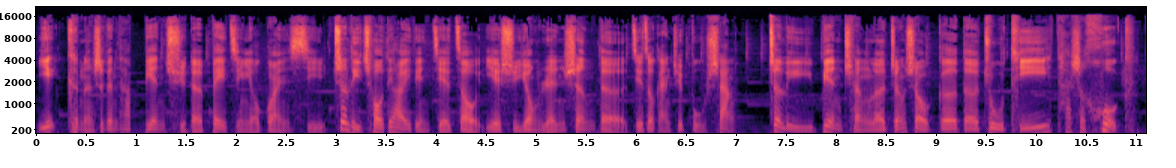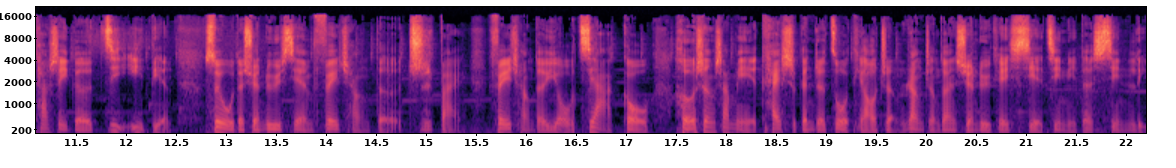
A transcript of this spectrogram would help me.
也可能是跟他编曲的背景有关系，这里抽掉一点节奏，也许用人声的节奏感去补上。这里变成了整首歌的主题，它是 hook，它是一个记忆点，所以我的旋律线非常的直白，非常的有架构，和声上面也开始跟着做调整，让整段旋律可以写进你的心里，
